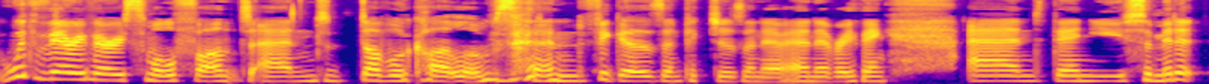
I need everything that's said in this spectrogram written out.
With very, very small font and double columns and figures and pictures and, and everything. And then you submit it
